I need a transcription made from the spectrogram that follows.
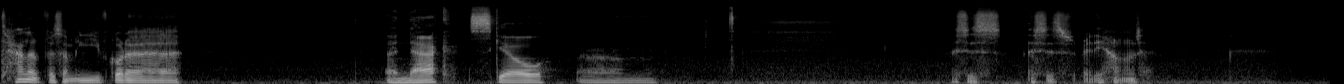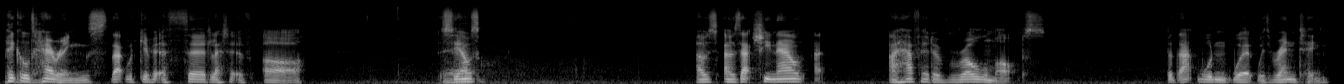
talent for something, you've got a A knack, skill. Um, This is this is really hard. Pickled herrings, that would give it a third letter of R. See, I was I was I was actually now I have heard of roll mops, but that wouldn't work with renting.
